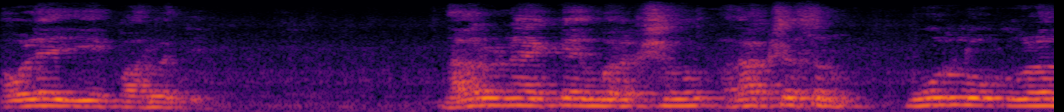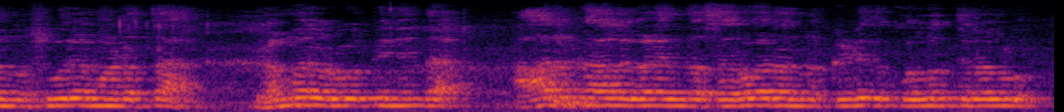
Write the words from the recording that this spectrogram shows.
ಅವಳೇ ಈ ಪಾರ್ವತಿ. ದಾರುಣ್ಯಕ್ಕೆ ಎಂಬ ರಕ್ಷ ರಾಕ್ಷಸನು ಮೂರು ಲೋಕಗಳನ್ನು ಸೂರ್ಯ ಮಾಡುತ್ತಾ ಭ್ರಮರ ರೂಪಿನಿಂದ ಆರು ಕಾಲುಗಳಿಂದ ಸರ್ವರನ್ನು ಕಡಿದು ಕೊಲ್ಲುತ್ತಿರಲು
